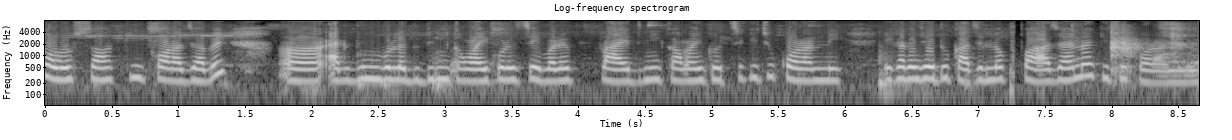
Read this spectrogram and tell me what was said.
সমস্যা কি করা যাবে? একদিন বলে দুদিন কামাই করেছে, এবারে প্রায় দিনই কামাই করছে, কিছু করার নেই। এখানে যেহেতু কাজের লোক পাওয়া যায় না, কিছু করার নেই।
